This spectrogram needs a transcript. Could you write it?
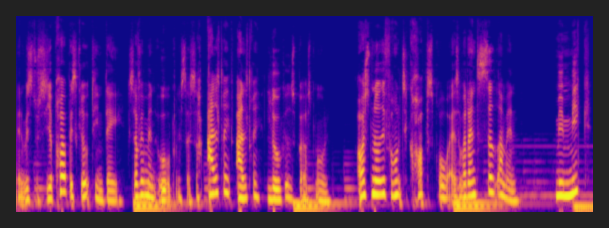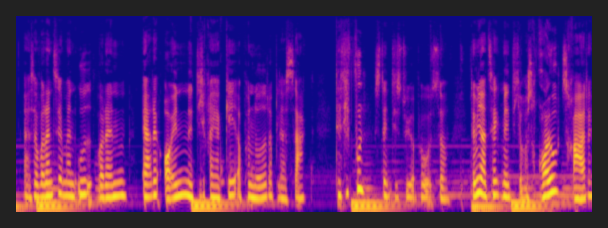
Men hvis du siger, prøv at beskrive din dag, så vil man åbne sig. Så aldrig, aldrig lukkede spørgsmål. Også noget i forhold til kropssprog. Altså, hvordan sidder man? Mimik. Altså, hvordan ser man ud? Hvordan er det øjnene, de reagerer på noget, der bliver sagt? Det er de fuldstændig styr på. Så dem, jeg har talt med, de er også røvtrætte,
